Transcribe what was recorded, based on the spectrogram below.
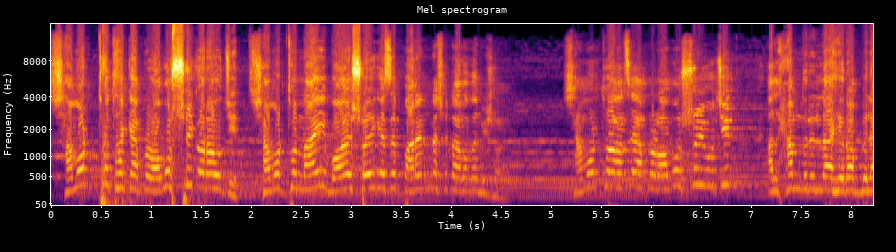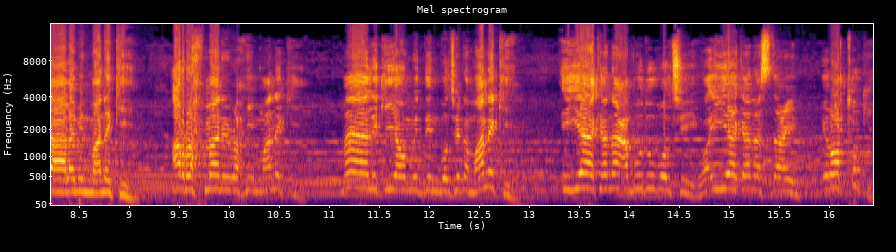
সামর্থ্য থাকে আপনার অবশ্যই করা উচিত। সামর্থ্য নাই, বয়স হয়ে গেছে, পারেন না, সেটা আলাদা বিষয়। সামর্থ্য আছে, আপনার অবশ্যই উচিত। আলহামদুলিল্লাহ রবিল্লা আলমিন মানে কি? আর রহমান রহিম মানে কি? মালিক ইয়াউমিদ্দিন বলছে, এটা মানে কি? ইয়া কেন আবুদু বলছি, ওয়া ইয়া কেন আস্তাইন এর অর্থ কি?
